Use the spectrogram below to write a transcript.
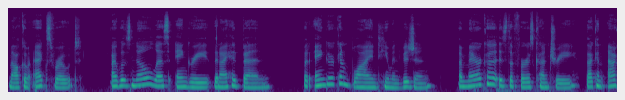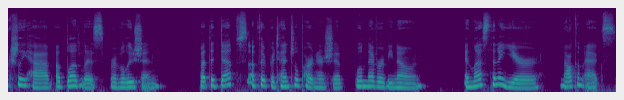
Malcolm X wrote, I was no less angry than I had been but anger can blind human vision. America is the first country that can actually have a bloodless revolution. But the depths of their potential partnership will never be known. In less than a year, Malcolm X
